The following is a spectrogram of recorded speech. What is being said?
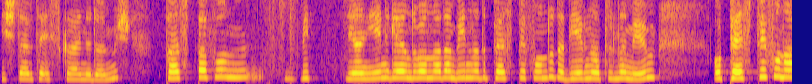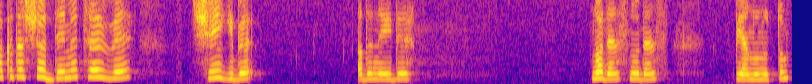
İşte harita eski haline dönmüş. Persephone bit yani yeni gelen dronlardan birinin adı Persephone'du da diğerini hatırlamıyorum. O Persephone arkadaşlar Demeter ve şey gibi adı neydi? Nodens, Nodens. Bir an unuttum.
